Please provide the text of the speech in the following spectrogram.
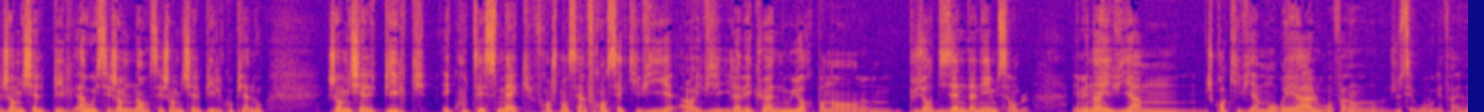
Jean-Michel Pilk. Ah oui, c'est Jean-Michel Pilk au piano. Jean-Michel Pilk, écoutez ce mec, franchement c'est un Français qui vit, alors il, a vécu à New York pendant euh, plusieurs dizaines d'années il me semble, et maintenant il vit à, je crois qu'il vit à Montréal ou enfin je sais où, enfin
